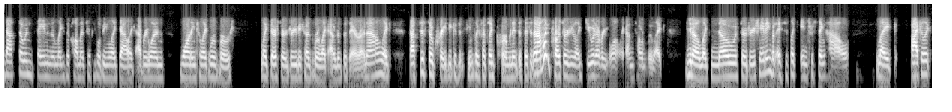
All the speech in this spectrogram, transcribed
that's so insane. And then like the comments are people being like, yeah, like everyone wanting to like reverse like their surgery because we're like out of this era now. Like that's just so crazy because it seems like such like permanent decision. And I'm like pro surgery, like do whatever you want. Like I'm totally like, you know, like no surgery shaming, but it's just like interesting how like I feel like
